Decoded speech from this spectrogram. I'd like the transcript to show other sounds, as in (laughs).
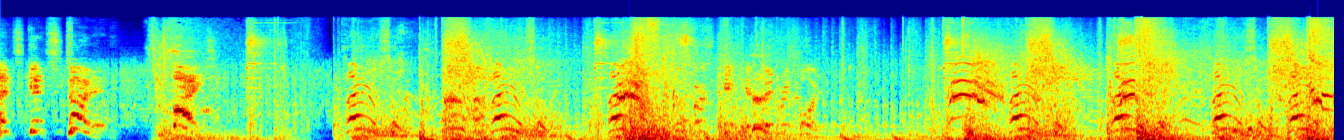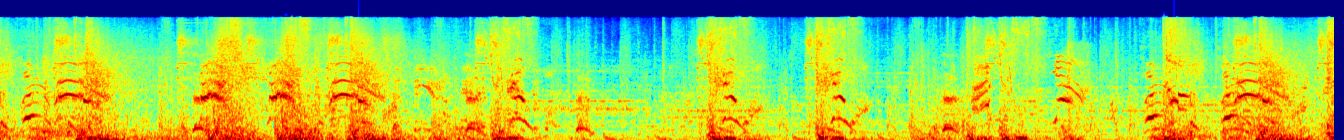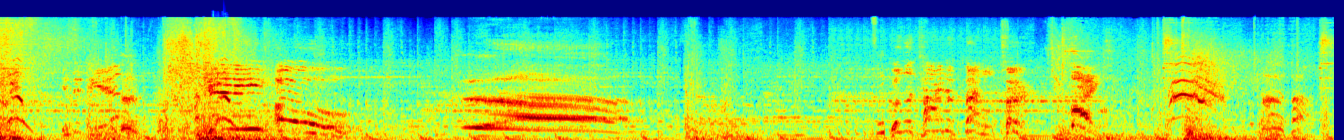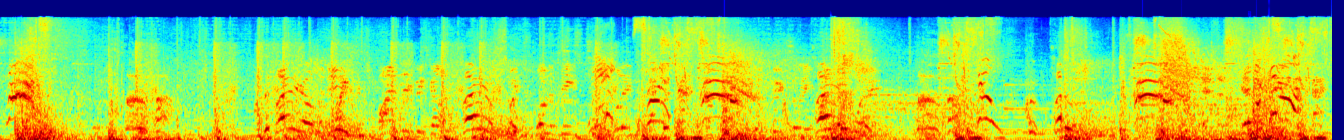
Let's get started! Fight! Fire sword! Fire The first kick has been recorded. Will the tide of battle turn? Fight! The fight has finally begun. Which one of these two will win? That is officially underway. There's a devastating attack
